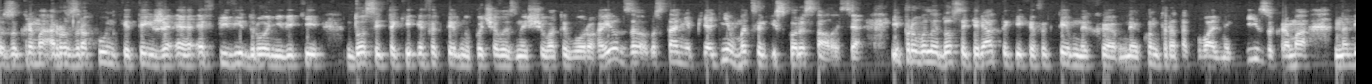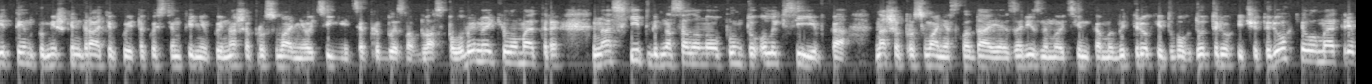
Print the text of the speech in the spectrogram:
зокрема розрахунки тих же fpv дронів, які досить таки ефективно почали знищувати ворога. І от за останні п'ять днів ми цим і скористалися і провели досить ряд таких ефективних е, контратакувальних дій. Зокрема, на відтинку між Кіндратівкою та Костянтинівкою наше просування оцінюється приблизно в 2,5 кілометри. На схід від населеного пункту Олексіївка наше просування складає за різними оцінками від 3,2 до 3,4 кілометрів.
